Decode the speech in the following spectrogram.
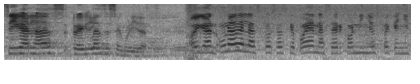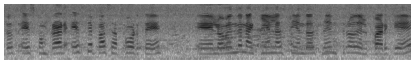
sigan las reglas de seguridad. Oigan, una de las cosas que pueden hacer con niños pequeñitos es comprar este pasaporte. Eh, lo venden aquí en las tiendas dentro del parque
